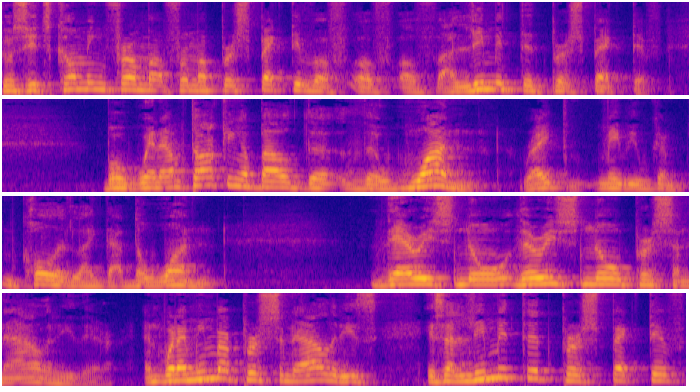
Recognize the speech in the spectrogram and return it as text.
because it's coming from a, from a perspective of, of, of a limited perspective. But when I'm talking about the, the one, right? Maybe we can call it like that, the one. There is no there is no personality there. And what I mean by personality is, is a limited perspective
